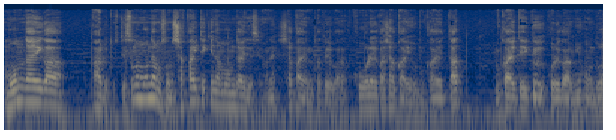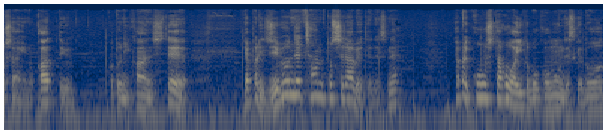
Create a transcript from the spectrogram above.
問題があるとしてその問題もその社会的な問題ですよね。社会の例えば高齢化社会を迎えた迎えていくこれから日本どうしたらいいのかっていうことに関してやっぱり自分でちゃんと調べてですねやっぱりこうした方がいいと僕は思うんですけどやっ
